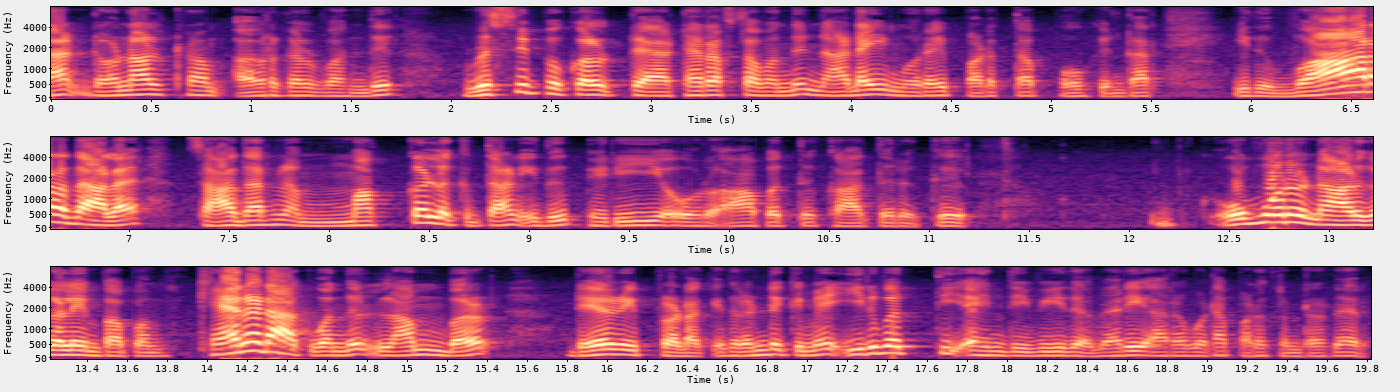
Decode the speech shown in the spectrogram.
தான் டொனால்ட் ட்ரம்ப் அவர்கள் வந்து ரெசிபிக்கல் டெரஃப்ஸை வந்து நடைமுறைப்படுத்த போகின்றார். இது வாரதால் சாதாரண மக்களுக்கு தான் இது பெரிய ஒரு ஆபத்து காத்திருக்கு. ஒவ்வொரு நாடுகளையும் பார்ப்போம். கனடாவுக்கு வந்து லம்பர் டேரி ப்ராடக்ட் இது ரெண்டுக்குமே இருபத்தி ஐந்து வீத வரி அறவிடப்படுகின்றனர்.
